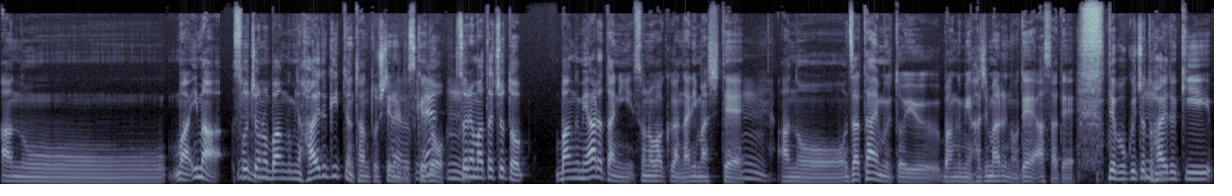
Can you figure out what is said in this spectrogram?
あのーまあ、今早朝の番組の「ハイドキ」っていうのを担当してるんですけど、それまたちょっと番組新たにその枠がなりまして「うん。あのーザタイムという番組が始まるので朝で。で僕ちょっとハイドキ、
